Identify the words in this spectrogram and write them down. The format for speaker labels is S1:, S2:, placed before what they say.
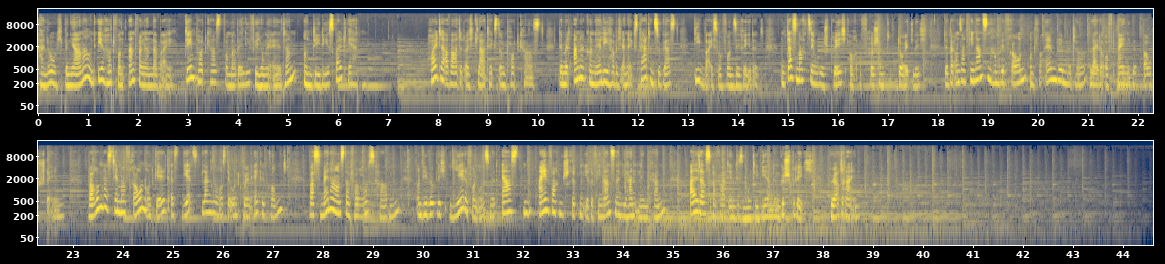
S1: Hallo, ich bin Jana und ihr hört von Anfang an dabei, dem Podcast von Mabelli für junge Eltern und die, die es bald werden. Heute erwartet euch Klartext im Podcast, denn mit Anna Connelly habe ich eine Expertin zu Gast, die weiß, wovon sie redet. Und das macht sie im Gespräch auch erfrischend deutlich. Denn bei unseren Finanzen haben wir Frauen und vor allem wir Mütter leider oft einige Baustellen. Warum das Thema Frauen und Geld erst jetzt langsam aus der uncoolen Ecke kommt, was Männer uns da voraus haben und wie wirklich jede von uns mit ersten, einfachen Schritten ihre Finanzen in die Hand nehmen kann, all das erfahrt ihr in diesem motivierenden Gespräch. Hört rein!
